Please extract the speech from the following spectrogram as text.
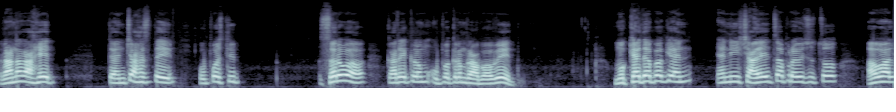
राहणार आहेत. त्यांच्या हस्ते उपस्थित सर्व कार्यक्रम उपक्रम राबवावेत. मुख्याध्यापक यां यांनी शाळेचा प्रवेशोत्सव अहवाल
